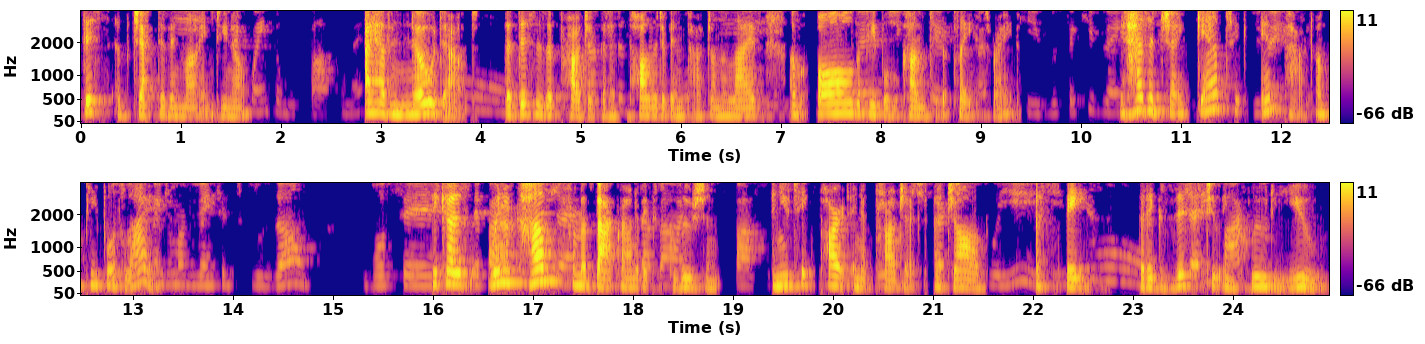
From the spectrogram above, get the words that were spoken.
this objective in mind, you know? frequentam o espaço, né? I have no doubt that this is a project that has das positive impact on the lives of all the people who come to the place, right? Porque você que vem It has a gigantic impact on people's quando você vem de lives. uma vivência de exclusão, você Because when you come from a background of exclusion and you take part in a project, a job, a space that exists to include you,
